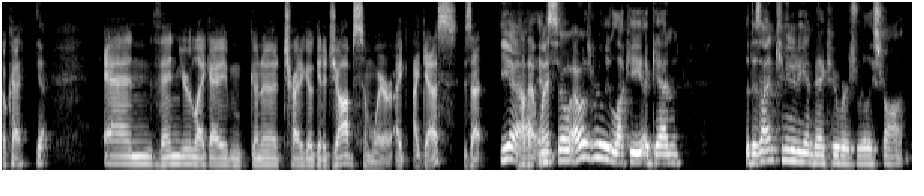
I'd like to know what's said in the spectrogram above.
Okay. Yeah. And then you're like, I'm gonna try to go get a job somewhere. I, I guess is that yeah. How that and went? so I was really lucky. Again, the design community in Vancouver is really strong,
